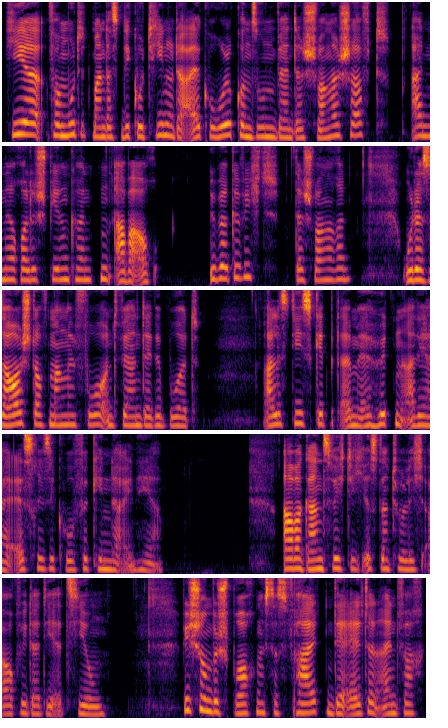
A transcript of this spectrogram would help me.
Hier vermutet man, dass Nikotin oder Alkoholkonsum während der Schwangerschaft eine Rolle spielen könnten, aber auch Übergewicht der Schwangeren oder Sauerstoffmangel vor und während der Geburt. Alles dies geht mit einem erhöhten ADHS-Risiko für Kinder einher. Aber ganz wichtig ist natürlich auch wieder die Erziehung. Wie schon besprochen, ist das Verhalten der Eltern einfach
